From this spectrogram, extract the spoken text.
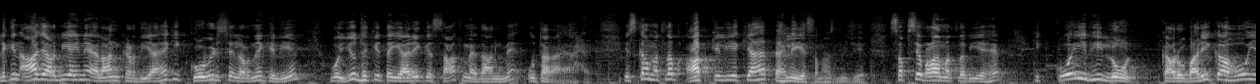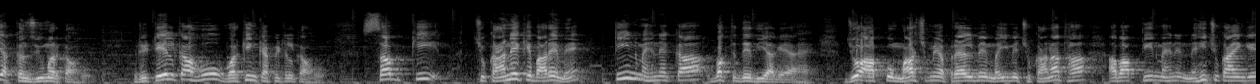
लेकिन आज आरबीआई ने ऐलान कर दिया है कि कोविड से लड़ने के लिए वो युद्ध की तैयारी के साथ मैदान में उतर आया है। इसका मतलब आपके लिए क्या है? पहले ये समझ लीजिए। सबसे बड़ा मतलब ये है कि कोई भी लोन कारोबारी का हो या कंज्यूमर का हो रिटेल का हो वर्किंग कैपिटल का हो, सबकी चुकाने के बारे में तीन महीने का वक्त दे दिया गया है। जो आपको मार्च में, अप्रैल में, मई में चुकाना था, अब आप तीन महीने नहीं चुकाएँगे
